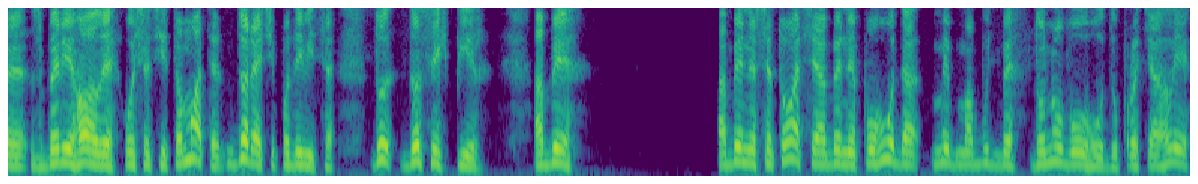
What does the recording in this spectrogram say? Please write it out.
е, зберігали ось оці томати, до речі, подивіться, до, до сих пір, аби, аби не ситуація, аби не погода, ми б, мабуть, би до Нового году протягли,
